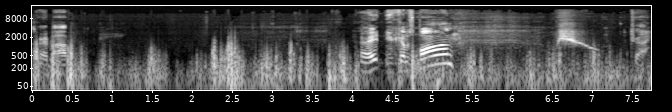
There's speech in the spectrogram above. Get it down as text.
Sorry, Bob. All right, here comes Bond. Try.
